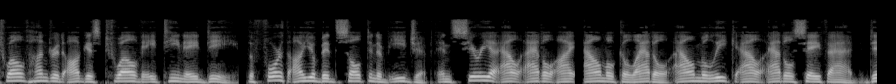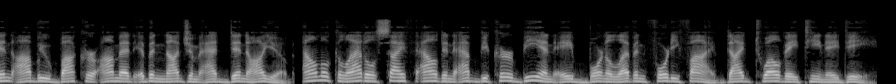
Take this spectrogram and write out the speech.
1200 August 1218 AD, the fourth Ayyubid Sultan of Egypt and Syria al-Adil I, al-Mulk al-Adil al-Malik al-Adil Saif ad-Din Abu Bakr Ahmed ibn Najm ad-Din Ayyub, al-Mulkaladil Saif al-Din ab-Bukr bin Abe born 1145 died 1218 AD.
